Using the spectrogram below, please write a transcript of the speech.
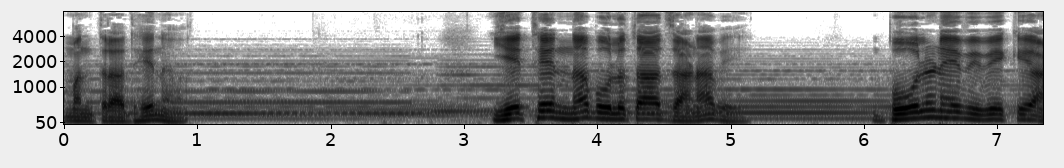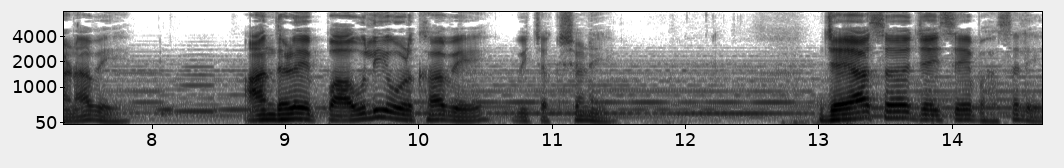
मंत्राधेन. येथे न बोलता जाणावे बोलणे विवेके आणावे आंधळे पावली ओळखावे विचक्षणे. जयास जैसे भासले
